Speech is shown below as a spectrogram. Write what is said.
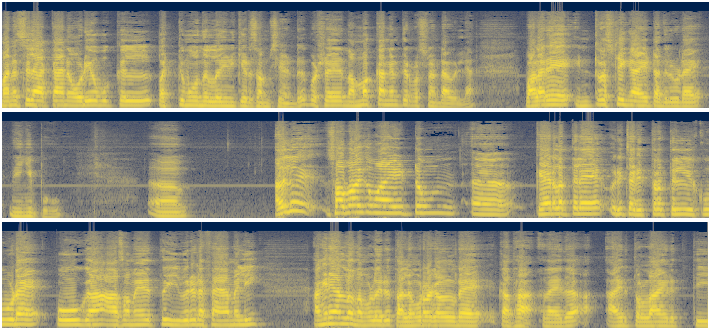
മനസ്സിലാക്കാൻ ഓഡിയോ ബുക്കിൽ പറ്റുമോ എന്നുള്ളത് എനിക്കൊരു സംശയമുണ്ട്. പക്ഷേ നമുക്ക് അങ്ങനത്തെ ഒരു പ്രശ്നം ഉണ്ടാവില്ല. വളരെ ഇൻട്രസ്റ്റിംഗ് ആയിട്ട് അതിലൂടെ നീങ്ങിപ്പോവും. അതിൽ സ്വാഭാവികമായിട്ടും കേരളത്തിലെ ഒരു ചരിത്രത്തിൽ കൂടെ പോവുക ആ സമയത്ത് ഇവരുടെ ഫാമിലി അങ്ങനെയാണല്ലോ നമ്മളൊരു തലമുറകളുടെ കഥ. അതായത് ആയിരത്തി തൊള്ളായിരത്തി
